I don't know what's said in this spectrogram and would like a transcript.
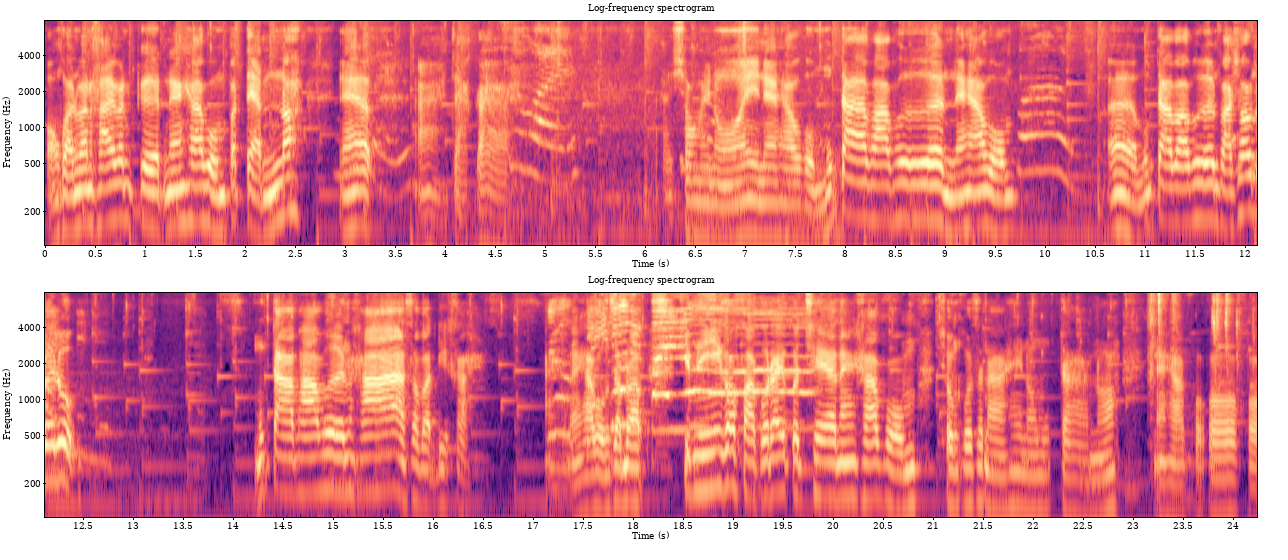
ของขวัญวันคล้ายวันเกิดนะครับ ผมป้าแตนเนาะนะครับจากอ่าสวยช่องน้อยๆนะครับ ผมมุกตาพาเพลินนะครับผมเออมุกตาพาเพลินฝากช่องด้วยลูก มุกตาพาเพลินค่ะ สวัสดีค่ะนะครับผมสำหรับคลิปนี้ก็ฝากกดไลค์กดแชร์นะครับผมชมโฆษณาให้น้องมุกตาเนาะนะครับก็ขอ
